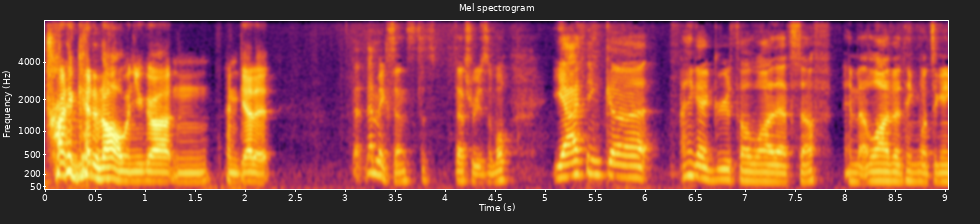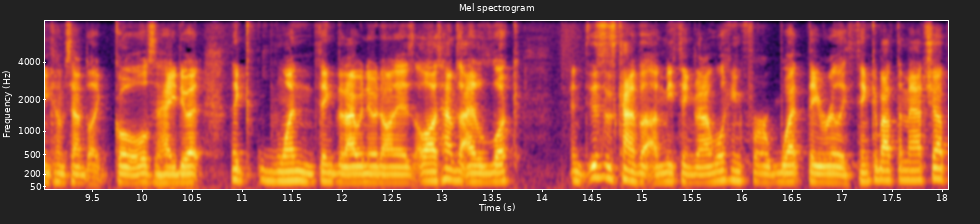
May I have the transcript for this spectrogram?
try to get it all when you go out and and get it. That, that makes sense. That's that's reasonable. Yeah, I think uh, I think I agree with a lot of that stuff, and a lot of it, I think once again comes down to like goals and how you do it. Like one thing that I would note on is a lot of times I look, and this is kind of a, a me thing, but I'm looking for what they really think about the matchup.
